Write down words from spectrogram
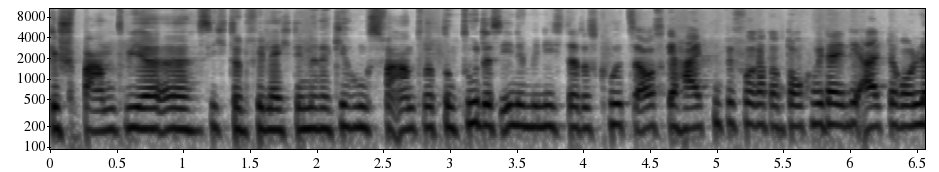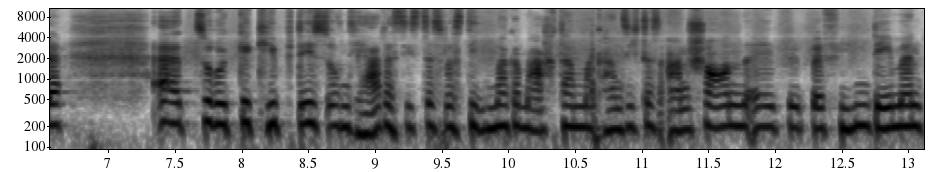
gespannt, wie er äh, sich dann vielleicht in Regierungsverantwortung tut. Als Innenminister hat das kurz ausgehalten, bevor er dann doch wieder in die alte Rolle äh, zurückgekippt ist. Und ja, das ist das, was die immer gemacht haben. Man kann sich das anschauen äh, bei vielen Themen.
